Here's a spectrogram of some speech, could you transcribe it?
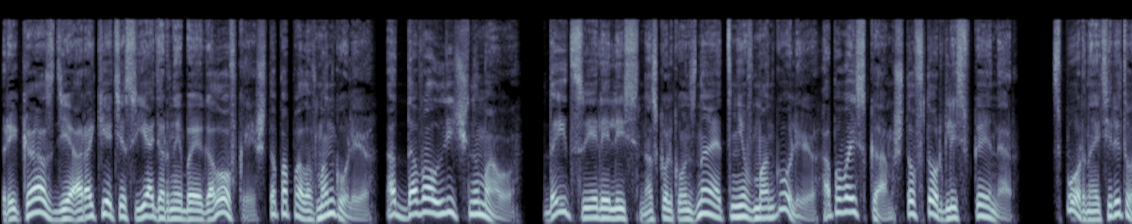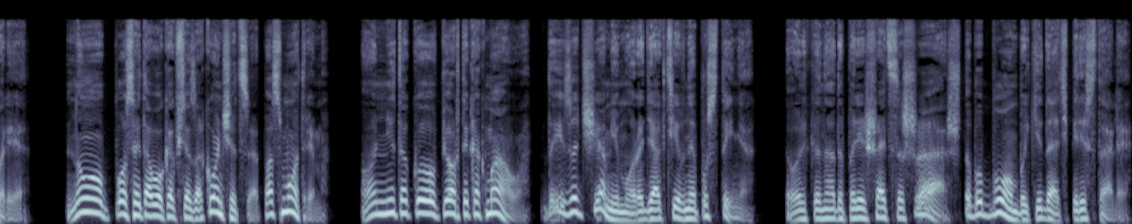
Приказ Ди о ракете с ядерной боеголовкой, что попала в Монголию, отдавал лично Мао. Да и целились, насколько он знает, не в Монголию, а по войскам, что вторглись в КНР. Спорная территория. Ну, после того, как все закончится, посмотрим. Он не такой упертый, как Мао. Да и зачем ему радиоактивная пустыня? Только надо порешать США, чтобы бомбы кидать перестали.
